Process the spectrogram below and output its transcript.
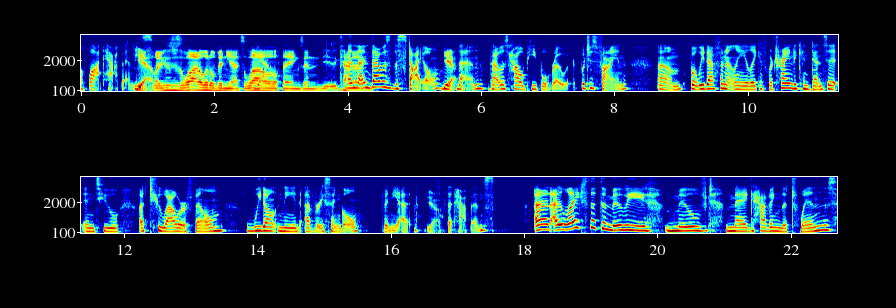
a lot happens. yeah, like there's just a lot of little vignettes, a lot Yeah. of little things, and it kind of and that was the style Yeah. then that was how people wrote which is fine um, but we definitely like if we're trying to condense it into a two hour film we don't need every single vignette yeah. that happens and i liked that the movie moved meg having the twins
